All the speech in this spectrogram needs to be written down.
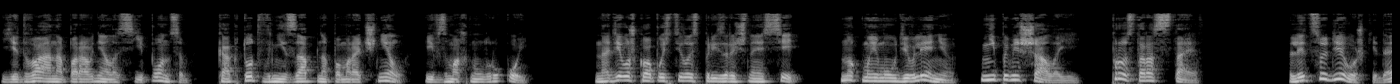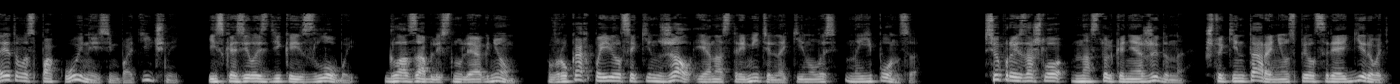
Едва она поравнялась с японцем, как тот внезапно помрачнел и взмахнул рукой. На девушку опустилась призрачная сеть, но, к моему удивлению, не помешала ей, просто растаяв. Лицо девушки, до этого спокойной и симпатичной, исказилось дикой злобой, глаза блеснули огнем, в руках появился кинжал, и она стремительно кинулась на японца. Все произошло настолько неожиданно, что Кентара не успел среагировать,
